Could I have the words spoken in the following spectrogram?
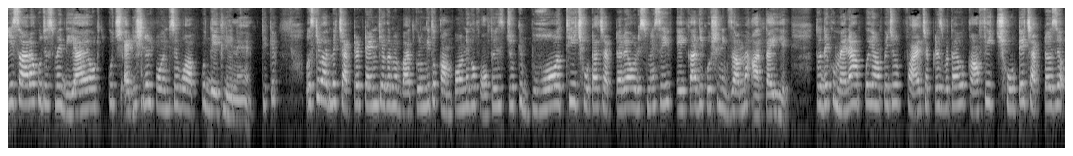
ये सारा कुछ इसमें दिया है और कुछ एडिशनल पॉइंट्स है वो आपको देख लेने हैं, ठीक है? उसके बाद में चैप्टर टेन की अगर मैं बात करूँगी तो कंपाउंडिंग ऑफ़ ऑफेंस जो कि बहुत ही छोटा चैप्टर है और इसमें से एक आधी क्वेश्चन एग्ज़ाम में आता ही है। तो देखो, मैंने आपको यहाँ पे जो फाइव चैप्टर्स बताया वो काफ़ी छोटे चैप्टर्स है।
